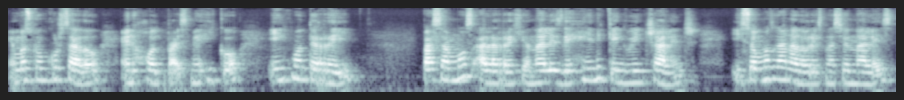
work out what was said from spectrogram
hemos concursado en Hall Prize México, Inc. Monterrey, pasamos a las regionales de Heineken Green Challenge y somos ganadores nacionales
